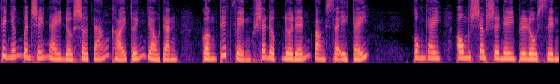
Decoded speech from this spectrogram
khi những binh sĩ này được sơ tán khỏi tuyến giao tranh, quân tiếp viện sẽ được đưa đến bằng xe y tế. Cùng ngày, ông Shevcheny Prigozhin,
